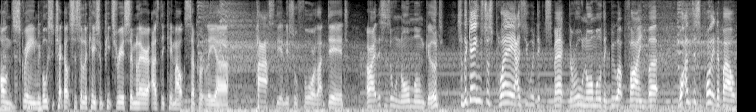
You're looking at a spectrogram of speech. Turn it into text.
on screen. We've also checked out Sister Location Pizzeria Simulator as they came out separately uh, past the initial four that did. Alright, this is all normal and good. So the games just play as you would expect. They're all normal, they boot up fine. But what I'm disappointed about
